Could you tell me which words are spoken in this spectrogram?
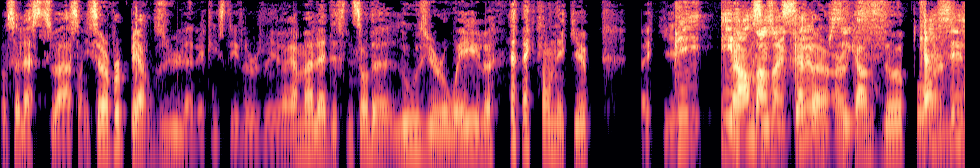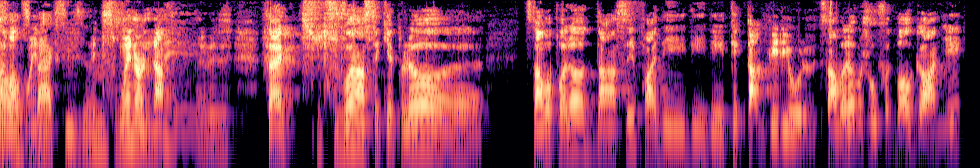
c'est ça la situation. Il s'est un peu perdu là, avec les Steelers. là. Il y a vraiment la définition de lose your way là, avec ton équipe. Fait que, Puis, il rentre dans un club un, un candidat pour Kansas une bounce back season. It's win or nothing. Mais- Fait que tu, tu vas dans cette équipe-là, euh, tu t'en vas pas là danser pour faire des, des, des TikTok vidéos. Là. Tu t'en vas là pour jouer au football, gagner.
